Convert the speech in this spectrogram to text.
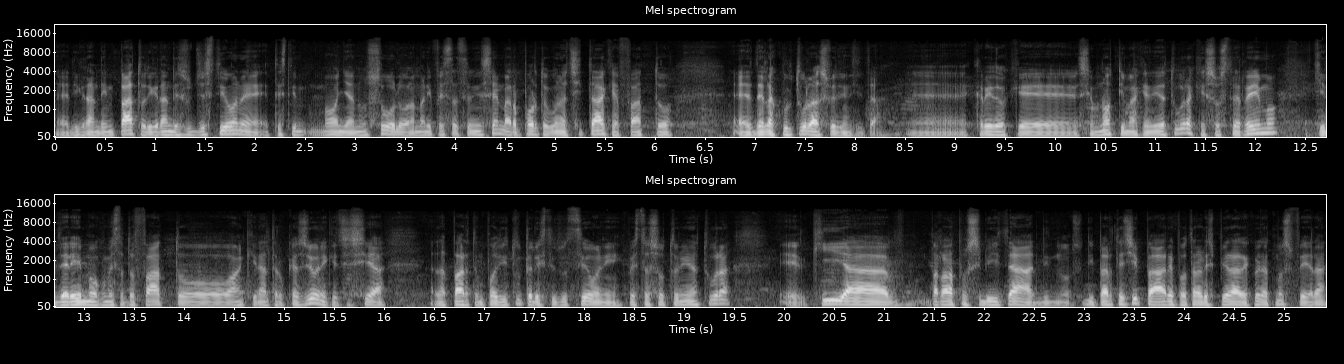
eh, di grande impatto, di grande suggestione, testimonia non solo la manifestazione in sé, ma il rapporto con una città che ha fatto eh, della cultura la sua identità. Eh, credo che sia un'ottima candidatura che sosterremo, chiederemo come è stato fatto anche in altre occasioni che ci sia da parte un po' di tutte le istituzioni questa sottolineatura eh, chi ha, avrà la possibilità di, di, partecipare potrà respirare quell'atmosfera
